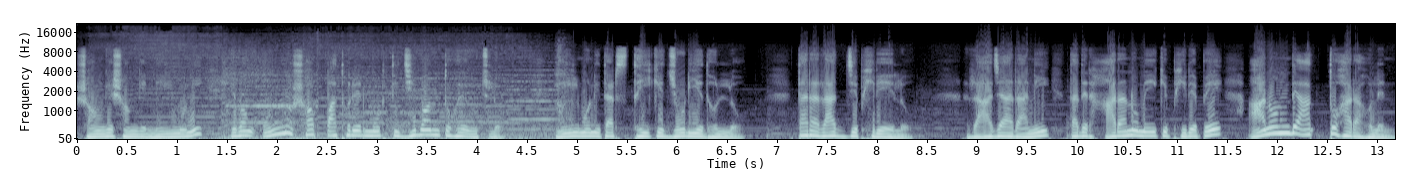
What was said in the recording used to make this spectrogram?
সঙ্গে সঙ্গে নীলমণি এবং অন্য সব পাথরের মূর্তি জীবন্ত হয়ে উঠল। নীলমণি তার স্ত্রীকে জড়িয়ে ধরল। তারা রাজ্যে ফিরে এলো। রাজা রানী তাদের হারানো মেয়েকে ফিরে পেয়ে আনন্দে আত্মহারা হলেন।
